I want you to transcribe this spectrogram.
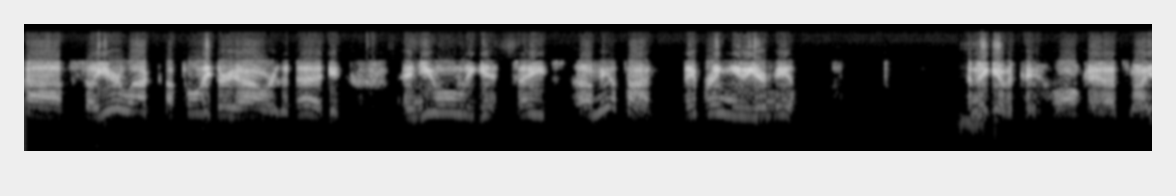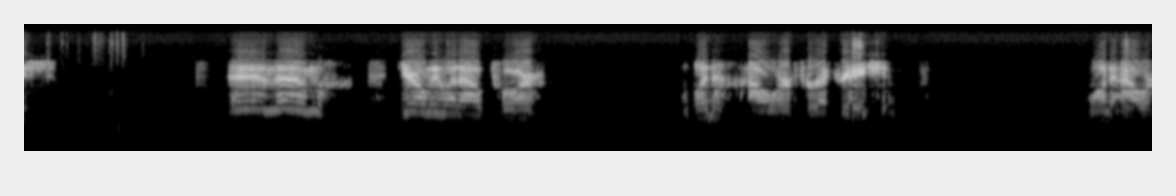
Uh, so you're locked up 23 hours a day, and you only get say uh, meal time. They bring you your meal, and they give it to you. Well, okay, that's nice. And then you're only let out for one hour for recreation. One hour.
